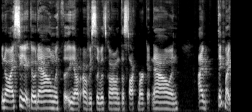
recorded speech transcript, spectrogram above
you know i see it go down with the, you know obviously what's going on with the stock market now and I think my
